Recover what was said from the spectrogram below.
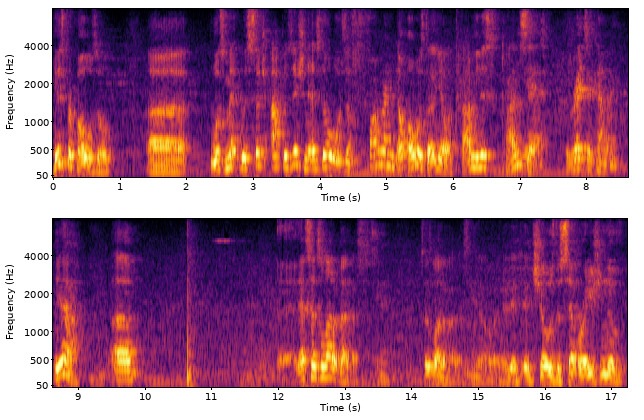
his proposal uh, was met with such opposition as though it was a foreign, almost a you know a communist concept. Yeah. The Reds are coming. Yeah. Um, that says a lot about us. Yeah. says a lot about us. You know, it, it shows the separation of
